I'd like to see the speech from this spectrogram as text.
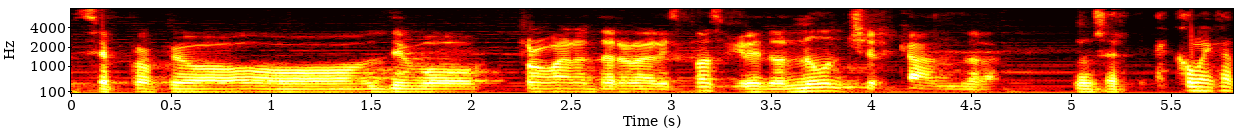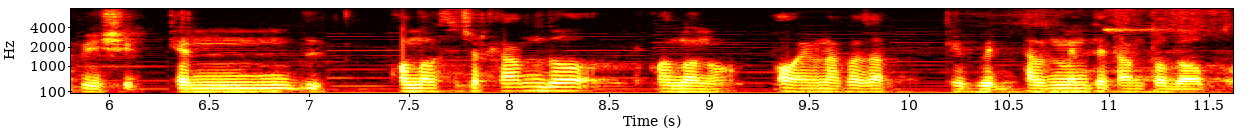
se proprio devo provare a dare una risposta, credo non cercandola. Non cer- e come capisci che quando la stai cercando e quando no? O è una cosa che vedi talmente tanto dopo?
